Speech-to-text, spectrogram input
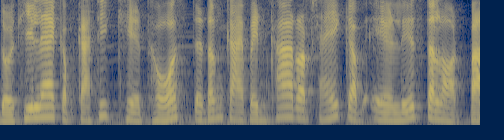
โดยที่แลกกับการที่เคโทสจะต้องกลายเป็นข้ารับใช้ให้กับเอริสตลอดไป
